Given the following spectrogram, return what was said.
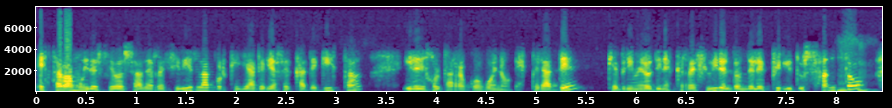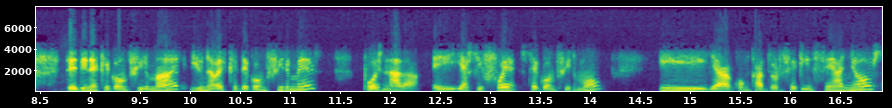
Estaba muy deseosa de recibirla porque ya quería ser catequista y le dijo el párroco, bueno, espérate, que primero tienes que recibir el don del Espíritu Santo, te tienes que confirmar y una vez que te confirmes, pues nada, y así fue, se confirmó y ya con 14, 15 años,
